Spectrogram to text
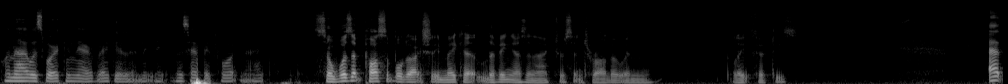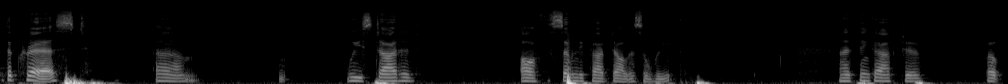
when I was working there regularly, it was every fortnight. So was it possible to actually make a living as an actress in Toronto in the late fifties? At the Crest, um, we started off seventy-five dollars a week, and I think after about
